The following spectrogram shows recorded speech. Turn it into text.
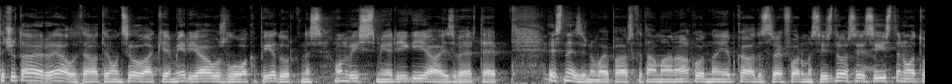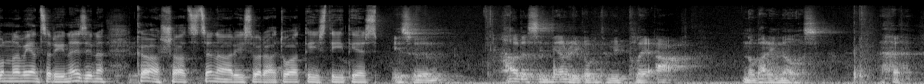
Taču tā ir realitāte, un cilvēkiem ir jāuzloka piedurknes un viss mierīgi jāizvērtē. Es nezinu, vai pārskatāmā nākotnē jebkādas reformas izdosies īstenot, un neviens arī nezina, kā šāds scenārijs varētu attīstīties. Um, how the scenario going to be play out? Nobody knows.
